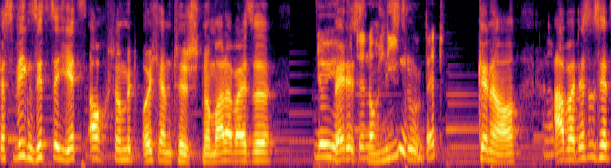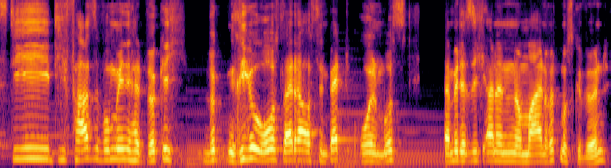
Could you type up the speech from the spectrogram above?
deswegen sitzt er jetzt auch schon mit euch am Tisch. Normalerweise es bitte noch liegen so- im Bett. Genau. Ja. Aber das ist jetzt die, die Phase, wo man ihn halt wirklich, wirklich rigoros leider aus dem Bett holen muss, damit er sich an einen normalen Rhythmus gewöhnt.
